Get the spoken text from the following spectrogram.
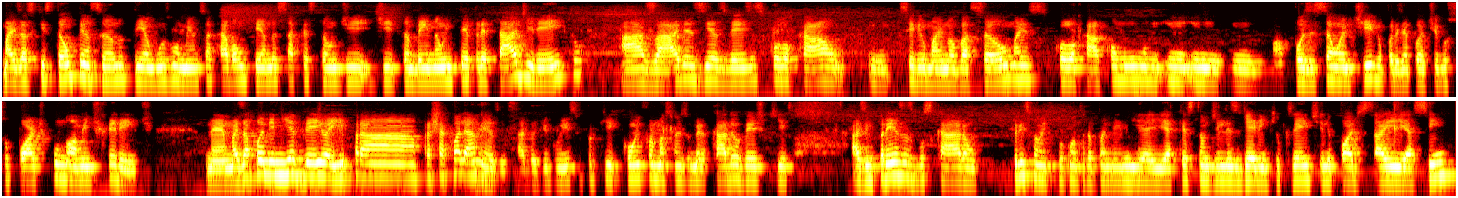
mas as que estão pensando, em alguns momentos, acabam tendo essa questão de, de também não interpretar direito as áreas e, às vezes, colocar, seria uma inovação, mas colocar como um, um, uma posição antiga, por exemplo, antigo suporte com nome diferente. Né? Mas a pandemia veio aí para chacoalhar mesmo, sabe? Eu digo isso porque com informações do mercado eu vejo que as empresas buscaram, principalmente por conta da pandemia e a questão de eles verem que o cliente ele pode sair assim,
